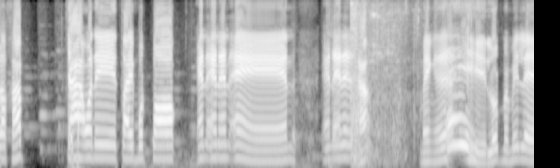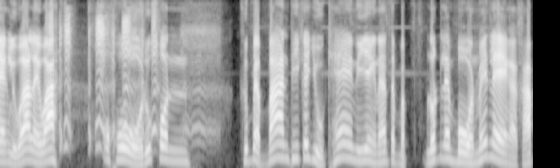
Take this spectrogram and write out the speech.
ล้วครับจ้าวันเดใส่หมดปอกแอนแอนแอนแอนแอนแอนแอนอะแม่งเอ้ยรถมันไม่แรงหรือว่าอะไรวะโอ้โหทุกคนคือแบบบ้านพี่ก็อยู่แค่นี้เองนะ แต่แบบรถแลมโบนไม่แรงอะครับ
